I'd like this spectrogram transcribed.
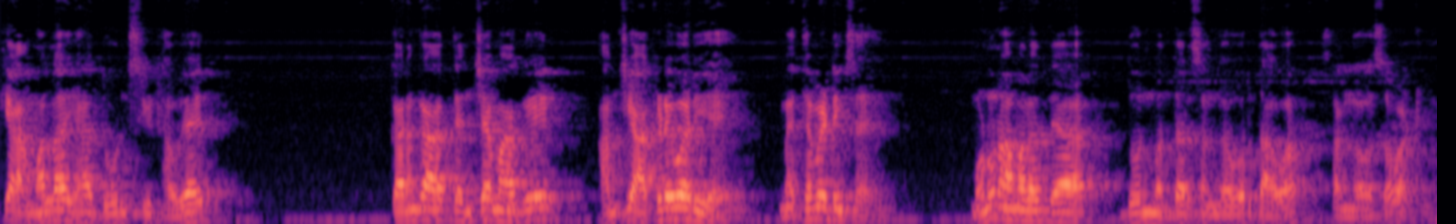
की आम्हाला ह्या दोन सीट हव्या आहेत. कारण का त्यांच्या मागे आमची आकडेवारी आहे. मॅथमॅटिक्स आहे. म्हणून आम्हाला त्या दोन मतदारसंघावर दावा सांगावासा वाटला.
